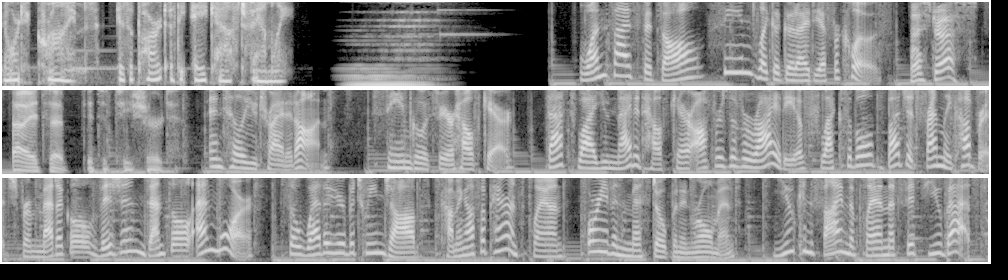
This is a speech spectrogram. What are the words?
Nordic Crimes is a part of the ACAST family. One size fits all seemed like a good idea for clothes Nice dress. Uh, it's a it's a t-shirt. until you tried it on. Same goes for your healthcare. That's why United Healthcare offers a variety of flexible, budget friendly coverage for medical, vision, dental, and more. So, whether you're between jobs, coming off a parent's plan, or even missed open enrollment, you can find the plan that fits you best.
